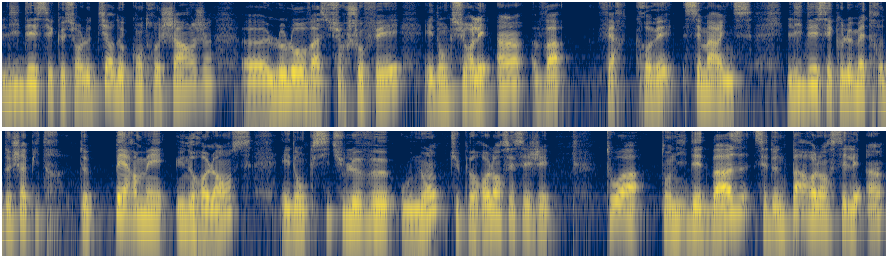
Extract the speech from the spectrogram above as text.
L'idée, c'est que sur le tir de contre-charge, euh, Lolo va surchauffer et donc sur les 1 va faire crever ses Marines. L'idée, c'est que le maître de chapitre te permet une relance. Et donc, si tu le veux ou non, tu peux relancer ces jets. Toi, ton idée de base, c'est de ne pas relancer les 1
